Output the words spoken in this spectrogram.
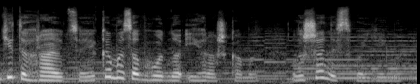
діти граються якими завгодно іграшками, лише не своїми.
